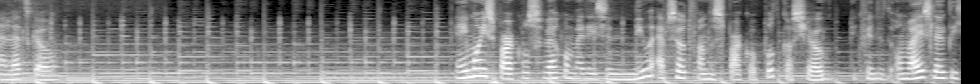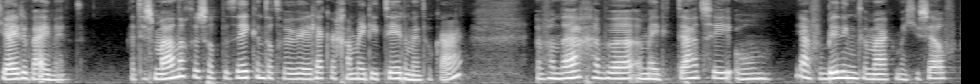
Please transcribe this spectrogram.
en let's go. Hey mooie sparkles, welkom bij deze nieuwe episode van de Sparkle Podcast Show. Ik vind het onwijs leuk dat jij erbij bent. Het is maandag, dus dat betekent dat we weer lekker gaan mediteren met elkaar. En vandaag hebben we een meditatie om ja, verbinding te maken met jezelf,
